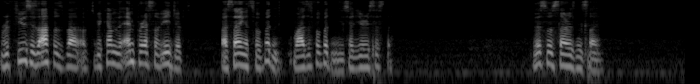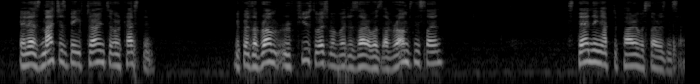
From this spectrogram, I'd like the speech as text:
refuse his offers to become the empress of Egypt by saying it's forbidden. Why is it forbidden? You said you're his sister. This was Sarah's nisayon. And as much as being thrown to Ur Kasdim, because Avram refused to worship Avodah Zarah was Avram's nisayon, standing up to Paro was Sarah's nisayon.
